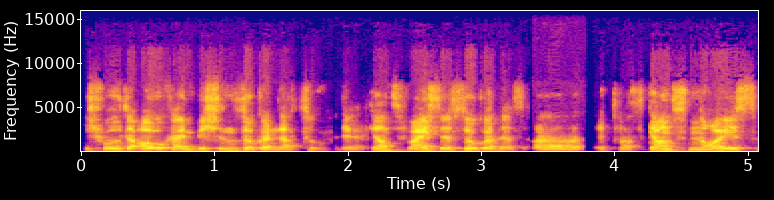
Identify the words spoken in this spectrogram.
ich wollte auch ein bisschen Zucker dazu. Der ganz weiße Zucker, das war etwas ganz Neues,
